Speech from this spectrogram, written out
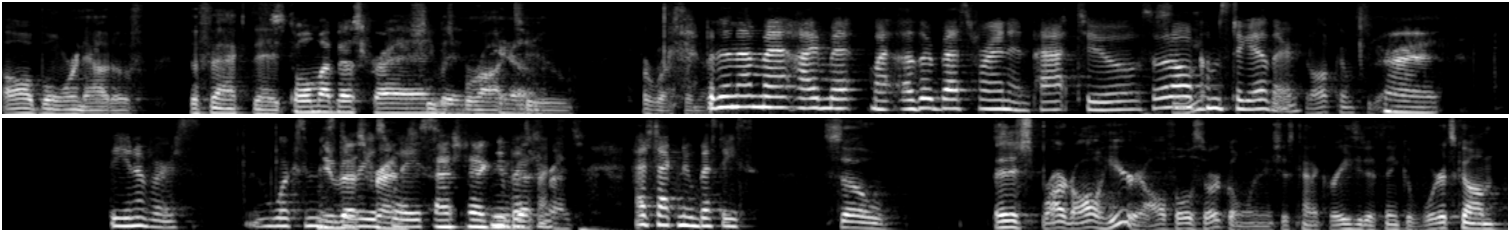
all born out of the fact that Stole my best friend. she was and, brought you know. to a wrestling But then that meant I met my other best friend and Pat too. So it all comes together. It all comes together. All right. The universe works in New mysterious friends. ways. Hashtag new, best, friends. Hashtag new besties. So, and it's brought it all here, all full circle. And it's just kind of crazy to think of where it's come,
